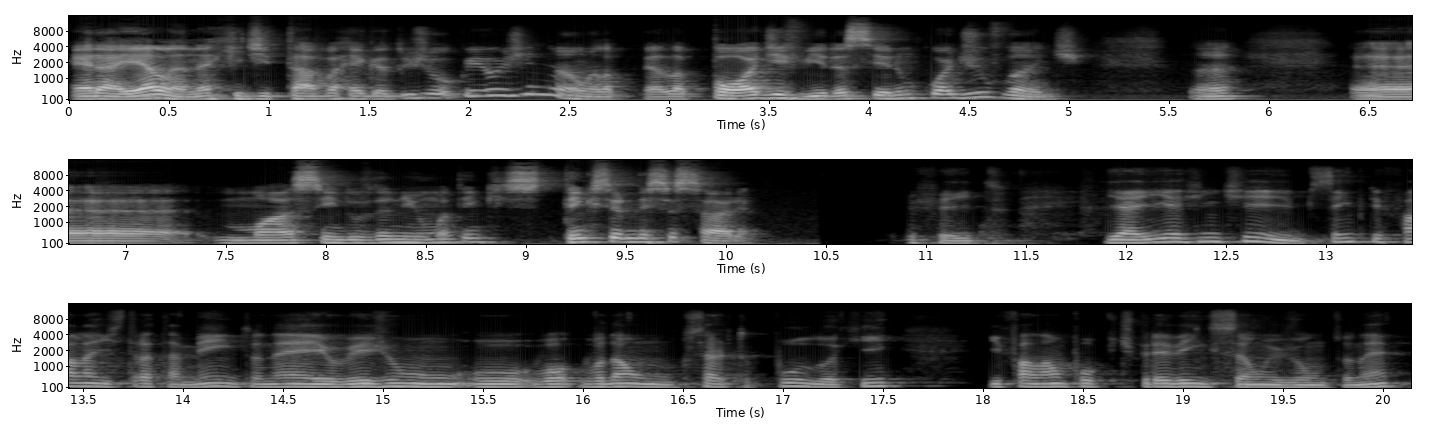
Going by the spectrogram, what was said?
era ela, né, que ditava a regra do jogo e hoje não. Ela, ela pode vir a ser um coadjuvante, né? É, mas sem dúvida nenhuma tem que, tem que ser necessária. Perfeito. E aí a gente sempre fala de tratamento, né? Eu vejo um, um vou, vou dar um certo pulo aqui e falar um pouco de prevenção junto, né?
